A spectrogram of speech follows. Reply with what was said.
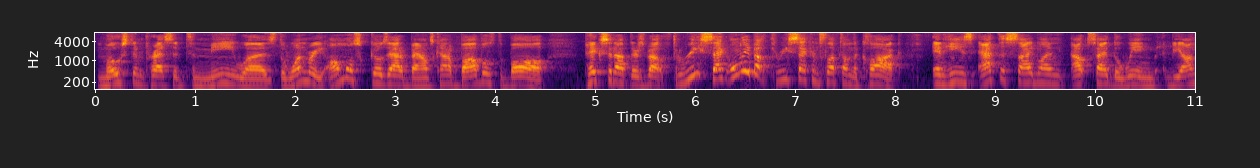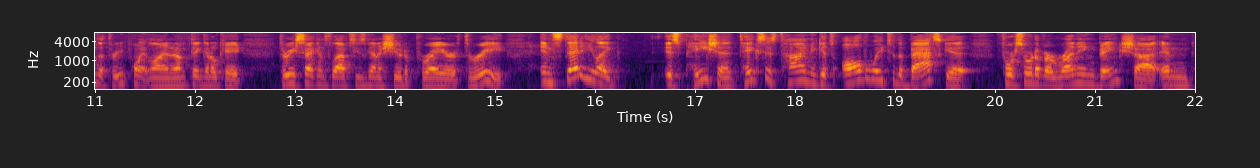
most impressive to me was the one where he almost goes out of bounds, kind of bobbles the ball, picks it up. There's about three sec, only about three seconds left on the clock, and he's at the sideline outside the wing beyond the three point line and i'm thinking okay three seconds left he's going to shoot a prayer three instead he like is patient takes his time and gets all the way to the basket for sort of a running bank shot and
